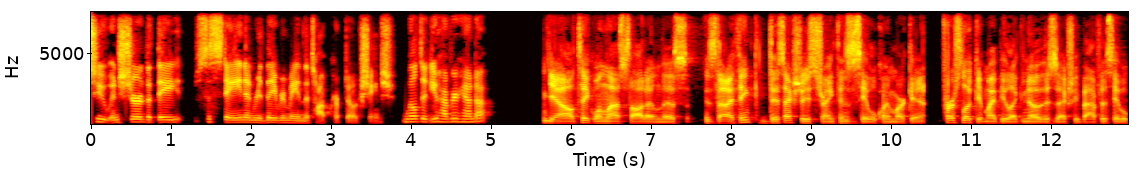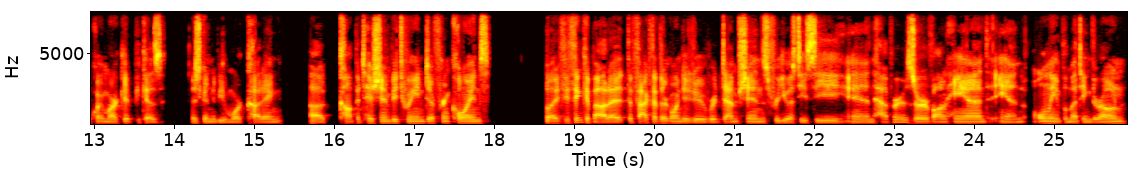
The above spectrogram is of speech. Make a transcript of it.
to ensure that they sustain and re- they remain the top crypto exchange. Will, did you have your hand up? Yeah, I'll take one last thought on this is that I think this actually strengthens the stablecoin market. First look, it might be like, no, this is actually bad for the stablecoin market because there's going to be more cutting uh, competition between different coins. But if you think about it, the fact that they're going to do redemptions for USDC and have a reserve on hand and only implementing their own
